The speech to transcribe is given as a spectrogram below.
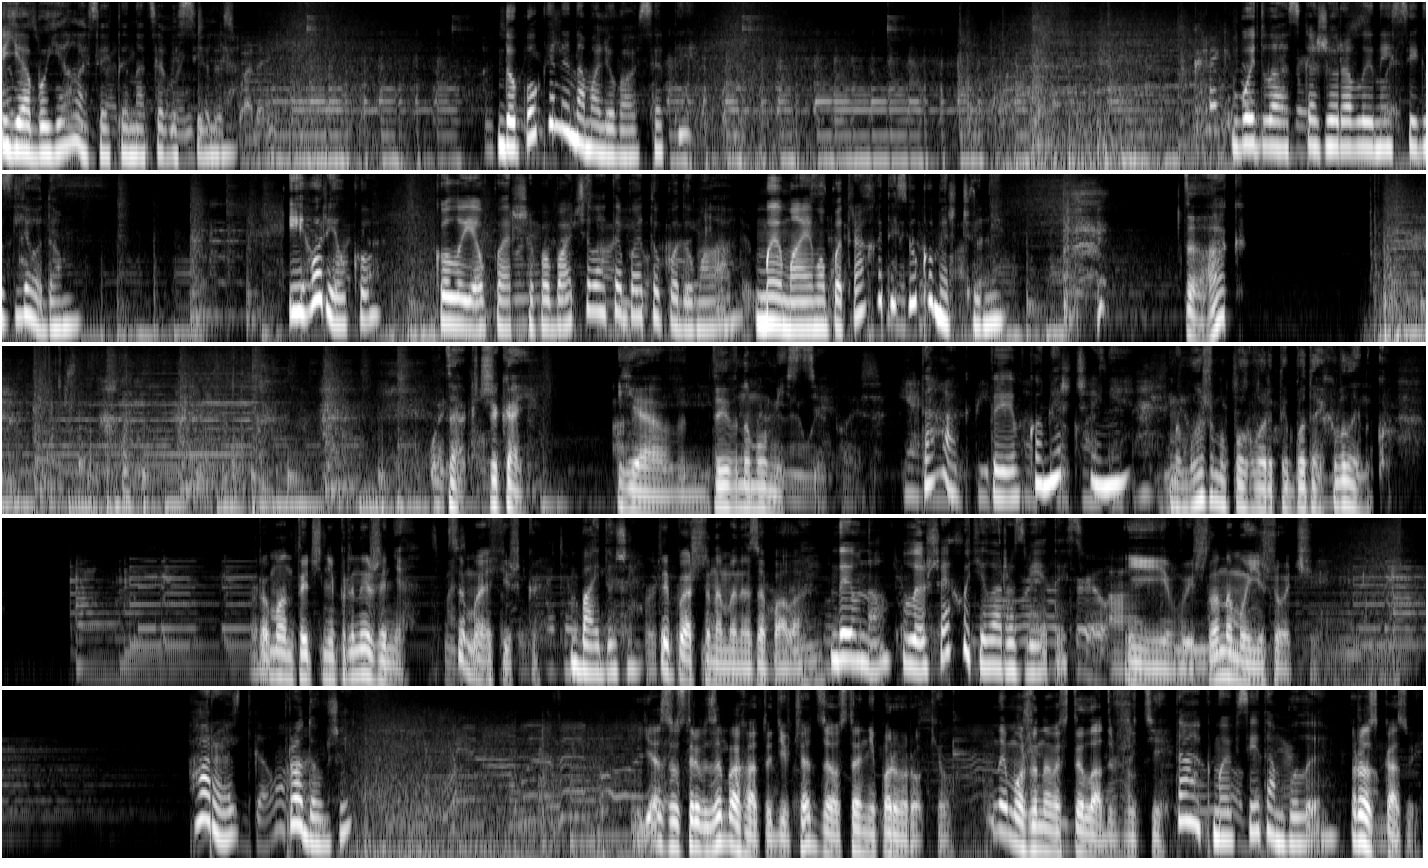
Я боялася йти на це весілля, допоки не намалювався ти. Будь ласка, журавлиний сік з льодом. І горілку. Коли я вперше побачила тебе, то подумала: ми маємо потрахатись у комірчині. Так. Так, чекай. Я в дивному місці. Так, ти в комірчині. Ми можемо поговорити бодай хвилинку. Романтичні приниження це моя фішка. Байдуже. Ти перша на мене запала Дивно, лише хотіла розвіятись. і вийшла на мої ж очі. Гаразд, продовжуй. Я зустрів забагато дівчат за останні пару років. Не можу навести лад в житті. Так, ми всі там були. Розказуй.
